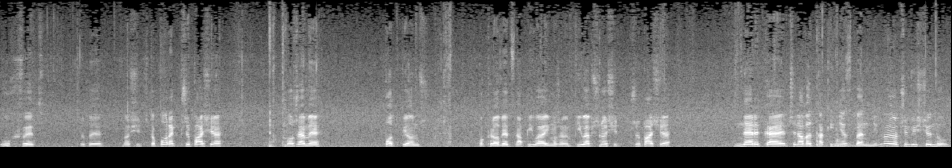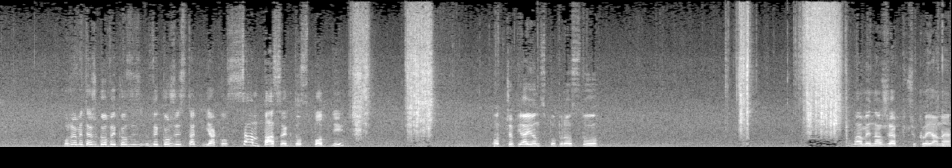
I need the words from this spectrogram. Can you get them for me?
uchwyt żeby nosić toporek przy pasie. Możemy podpiąć pokrowiec na piłę i możemy piłę przynosić przy pasie, nerkę, czy nawet taki niezbędnik. No i oczywiście nóż. Możemy też go wykorzystać jako sam pasek do spodni, odczepiając po prostu mamy na rzep przyklejane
